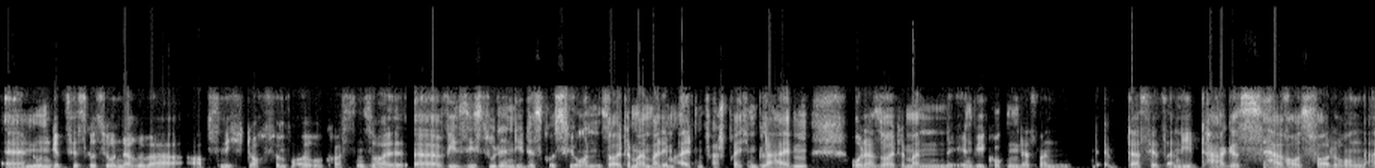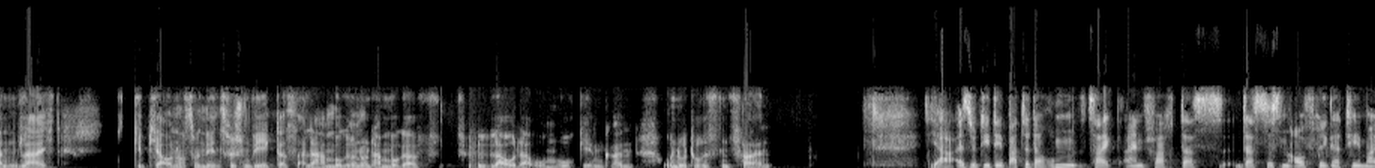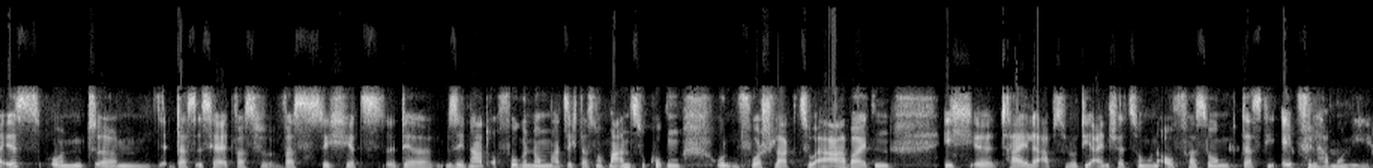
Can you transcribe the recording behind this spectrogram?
Äh, nun gibt es Diskussionen darüber, ob es nicht doch fünf Euro kosten soll. Äh, wie siehst du denn die Diskussion? Sollte man bei dem alten Versprechen bleiben oder sollte man irgendwie gucken, dass man das jetzt an die Tagesherausforderungen angleicht? Gibt ja auch noch so einen Zwischenweg, dass alle Hamburgerinnen und Hamburger für lau da oben hochgehen können und nur Touristen zahlen. Ja, also die Debatte darum zeigt einfach, dass, dass das ein Aufregerthema ist. Und ähm, das ist ja etwas, was sich jetzt der Senat auch vorgenommen hat, sich das nochmal anzugucken und einen Vorschlag zu erarbeiten. Ich äh, teile absolut die Einschätzung und Auffassung, dass die Elbphilharmonie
